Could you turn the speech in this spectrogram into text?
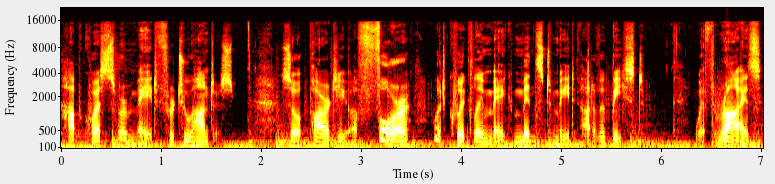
hub quests were made for two hunters, so a party of four would quickly make minced meat out of a beast. With Rise,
